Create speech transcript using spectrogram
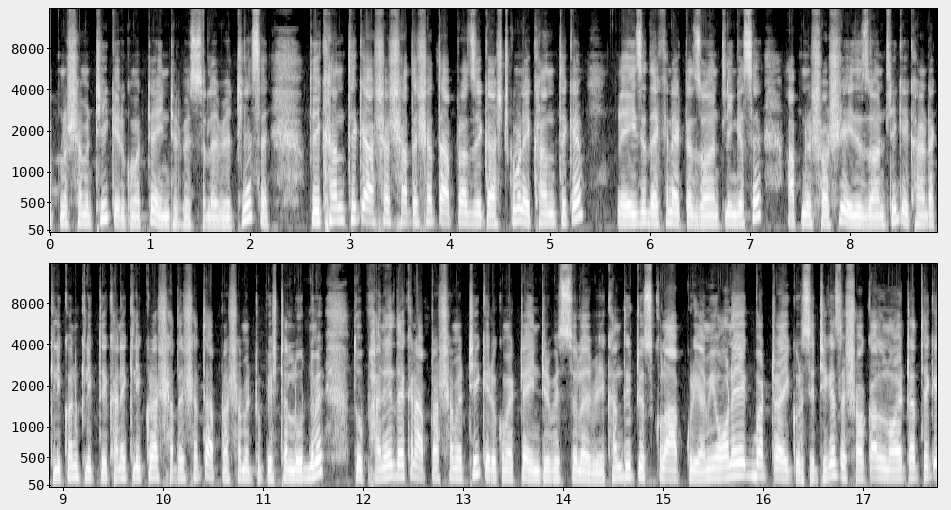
আপনার সামনে ঠিক এরকম একটা ইন্টারফেস চলে যাবে ঠিক আছে? তো এখান থেকে আসার সাথে সাথে আপনারা যে কাজ করবেন, এখান থেকে এই যে দেখেন একটা জয়েন্ট লিঙ্ক আছে, আপনার সরাসরি এই যে জয়েন্ট লিঙ্ক এখানটা ক্লিক করুন ক্লিক তো এখানে ক্লিক করার সাথে সাথে আপনার সামনে একটু পেজটা লোড নেবে, তো ফাইনালি দেখেন আপনার সামনে ঠিক এরকম একটা ইন্টারফেস চলে আসবে, এখান থেকে একটু স্কুল আপ করি, আমি অনেকবার ট্রাই করছি, ঠিক আছে? সকাল নয়টা থেকে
